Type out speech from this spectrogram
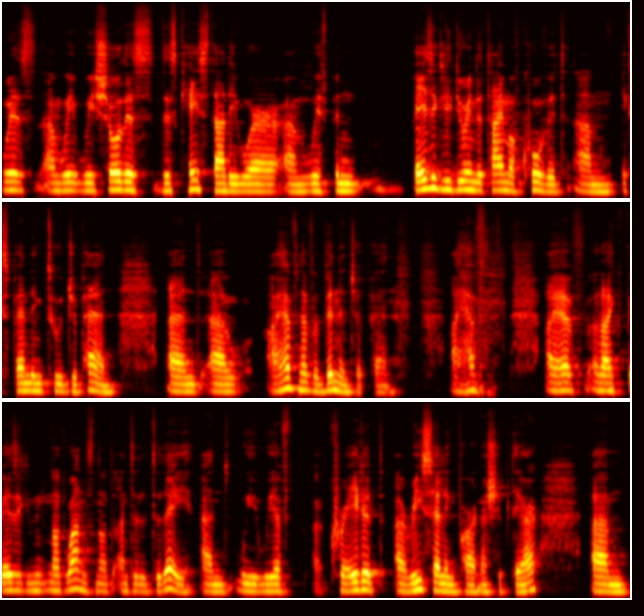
with um, we we show this this case study where um, we've been basically during the time of COVID um, expanding to Japan, and uh, I have never been in Japan. I have I have like basically not once, not until today, and we we have uh, created a reselling partnership there um,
